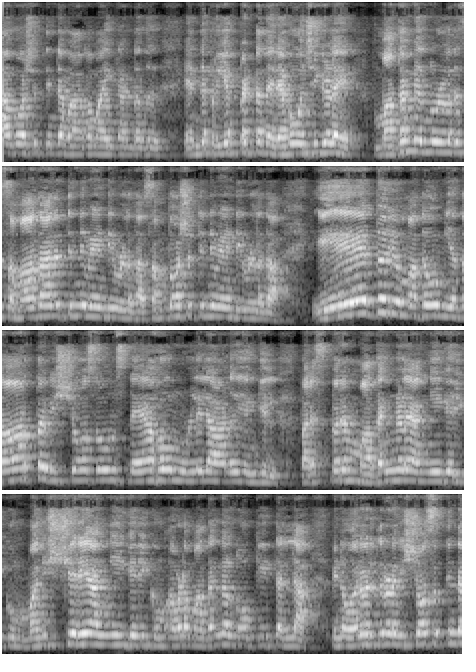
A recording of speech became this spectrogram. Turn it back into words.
ആഘോഷത്തിന്റെ ഭാഗമായി കണ്ടത്? എന്റെ പ്രിയപ്പെട്ട നിരവോചികളെ മതം എന്നുള്ളത് സമാധാനത്തിന് വേണ്ടിയുള്ളതാ സന്തോഷത്തിന് വേണ്ടിയുള്ളതാ. ഏതൊരു മതവും യഥാർത്ഥ വിശ്വാസവും സ്നേഹവും ഉള്ളിലാണ് എങ്കിൽ പരസ്പരം മതങ്ങളെ അംഗീകരിക്കും മനുഷ്യരെ അംഗീകരിക്കും. അവിടെ മതങ്ങൾ നോക്കിയിട്ടല്ല. പിന്നെ ഓരോരുത്തരുടെ വിശ്വാസത്തിന്റെ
